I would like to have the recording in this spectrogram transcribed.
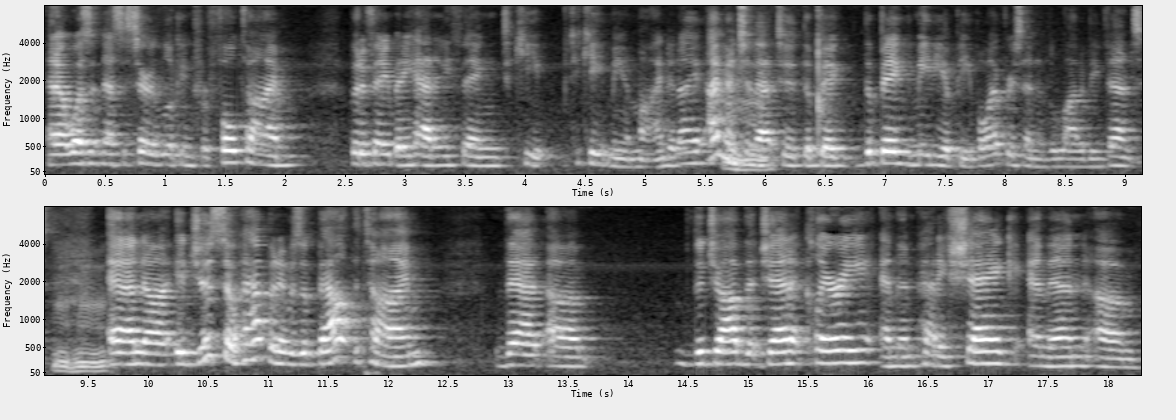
and I wasn't necessarily looking for full time. But if anybody had anything to keep to keep me in mind, and I, I mentioned that to the big the big media people. I presented a lot of events, and uh, it just so happened it was about the time that uh, the job that Janet Clarey and then Patti Shank and then um,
